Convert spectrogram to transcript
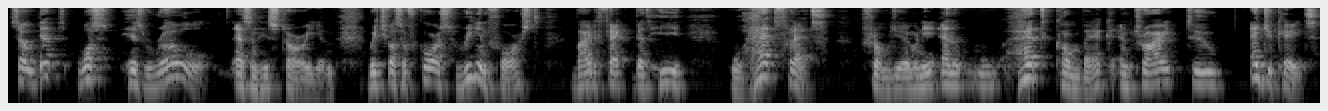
So that was his role as an historian, which was, of course, reinforced by the fact that he had fled from Germany and had come back and tried to educate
